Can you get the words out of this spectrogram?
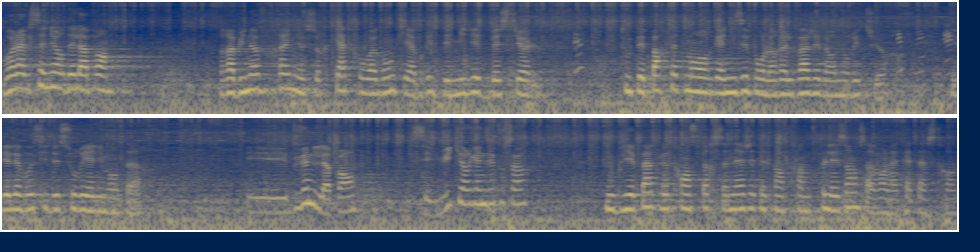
voilà le seigneur des lapins. Rabinov règne sur quatre wagons qui abritent des milliers de bestioles. Tout est parfaitement organisé pour leur élevage et leur nourriture. Il élève aussi des souris alimentaires. Les lapins C'est lui qui a organisé tout ça N'oubliez pas que le transpersonnage était un train de plaisance avant la catastrophe.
